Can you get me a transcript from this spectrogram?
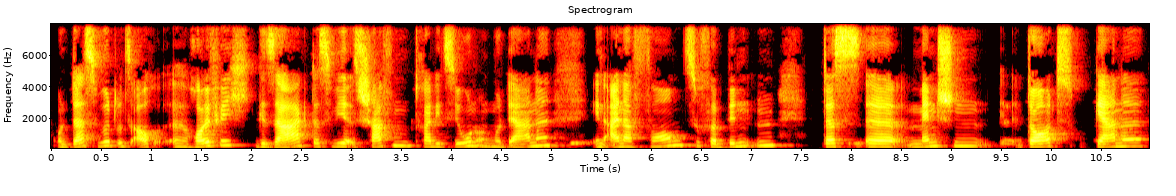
Und das wird uns auch äh, häufig gesagt, dass wir es schaffen, Tradition und Moderne in einer Form zu verbinden, dass äh, Menschen dort gerne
